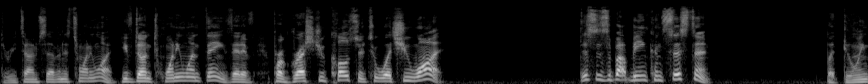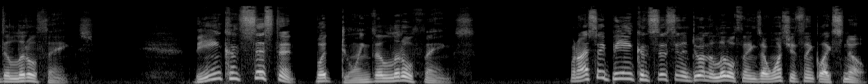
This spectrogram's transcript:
Three times seven is 21. You've done 21 things that have progressed you closer to what you want. This is about being consistent, but doing the little things. Being consistent, but doing the little things. When I say being consistent and doing the little things, I want you to think like snow.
